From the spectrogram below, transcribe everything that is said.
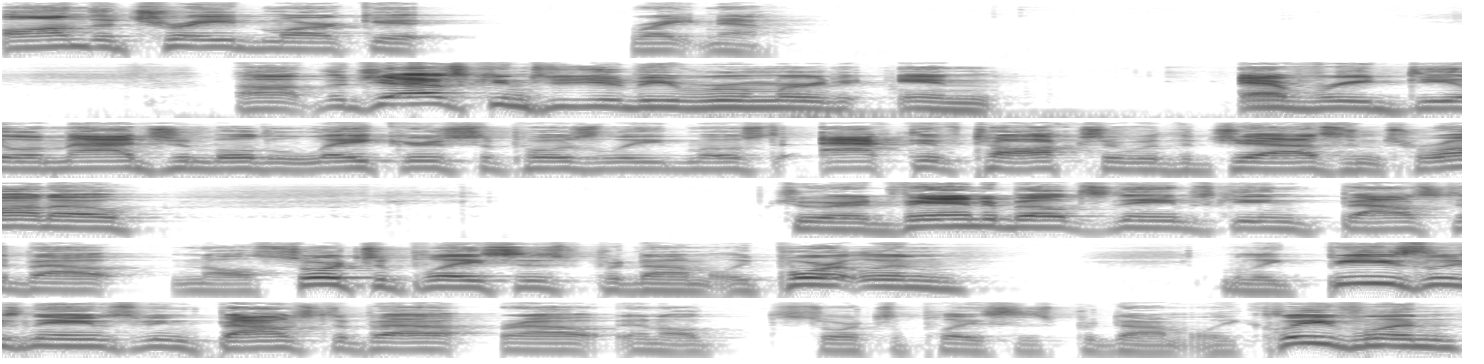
on the trade market right now. Uh, the Jazz continue to be rumored in every deal imaginable. The Lakers, supposedly most active talks are with the Jazz in Toronto. Jarred Vanderbilt's name's getting bounced about in all sorts of places, predominantly Portland. Malik Beasley's name's being bounced about out in all sorts of places, predominantly Cleveland.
